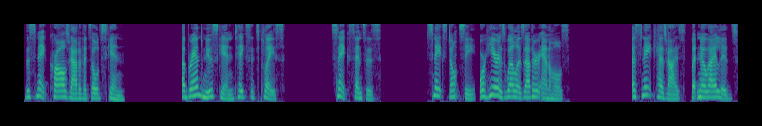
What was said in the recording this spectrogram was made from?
the snake crawls out of its old skin. A brand new skin takes its place, Snake senses. Snakes don't see or hear as well as other animals. A snake has eyes, but no eyelids.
